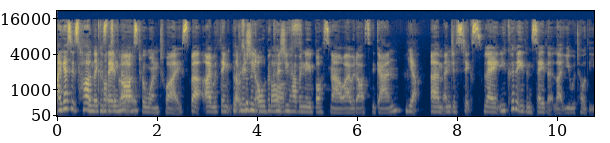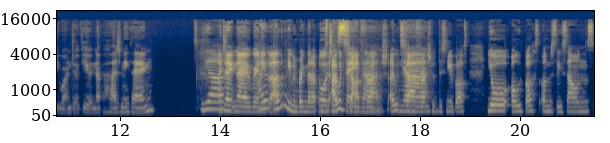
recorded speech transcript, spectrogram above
I guess it's hard they because they've no. asked for one twice. But I would think That because you because you have a new boss now, I would ask again. yeah, Um, and just explain. You couldn't even say that like you were told that you were under review and never heard anything. yeah. I don't know really, I, but I wouldn't even bring that up. I would start that. afresh. I would start Yeah. afresh with this new boss. Your old boss honestly sounds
